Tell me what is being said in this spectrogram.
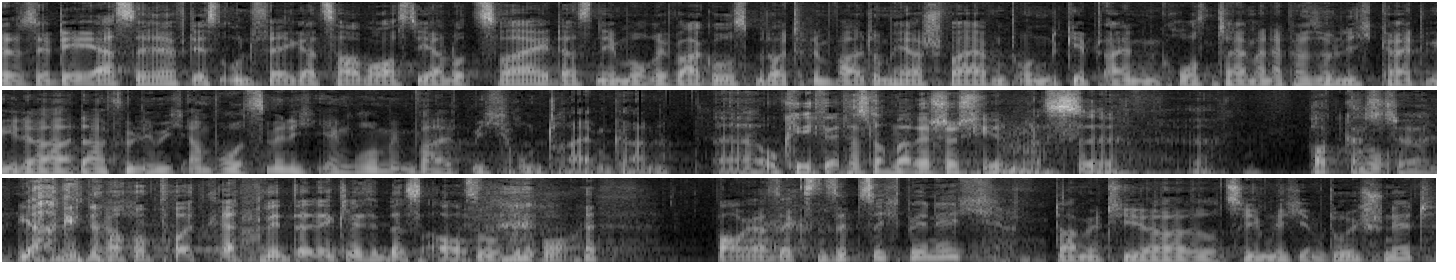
das, der erste Hälfte ist ein unfähiger Zauberer aus Diablo 2. Das Nemorivagus bedeutet im Wald umherschweifend und gibt einen großen Teil meiner Persönlichkeit wieder. Da fühle ich mich am wohlsten, wenn ich irgendwo im Wald mich rumtreiben kann. Äh, okay, ich werde das nochmal recherchieren. Das, äh, Podcast hören. ja, genau, Podcast, dann erklärt das auf. So, Baujahr 76 bin ich, damit hier so ziemlich im Durchschnitt.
